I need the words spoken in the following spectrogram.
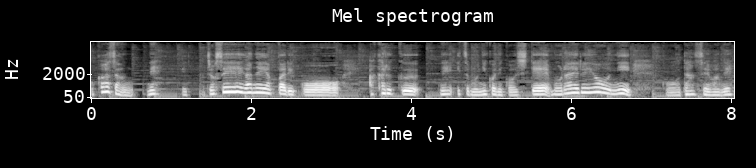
お母さんね、女性がね、やっぱりこう、明るくね、いつもニコニコしてもらえるように、こう、男性はね、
